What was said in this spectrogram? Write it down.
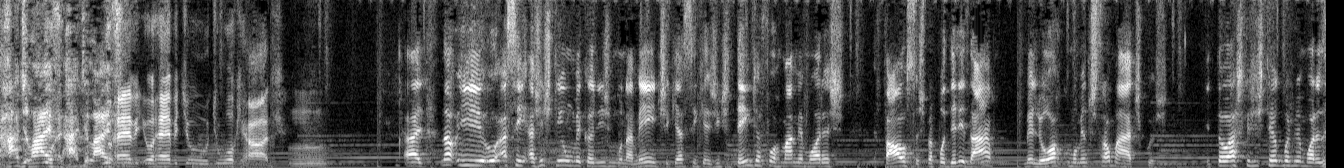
hard life, hard life. You have, you have to, to work hard. Hum. Ah, não, e assim, a gente tem um mecanismo na mente que é assim, que a gente tende a formar memórias falsas para poder lidar melhor com momentos traumáticos. Então eu acho que a gente tem algumas memórias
